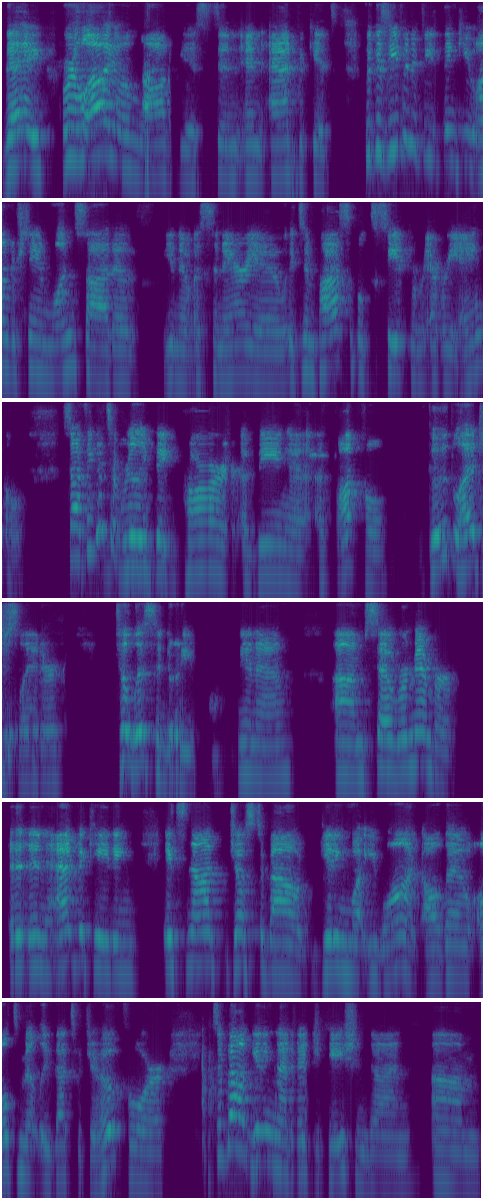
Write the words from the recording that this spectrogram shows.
they rely on lobbyists and, and advocates. Because even if you think you understand one side of you know a scenario it's impossible to see it from every angle. So i think it's a really big part of being a, a thoughtful good legislator to listen to people you know? Um, so remember in advocating it's not just about getting what you want although ultimately that's what you hope for. It's about getting that education done um,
